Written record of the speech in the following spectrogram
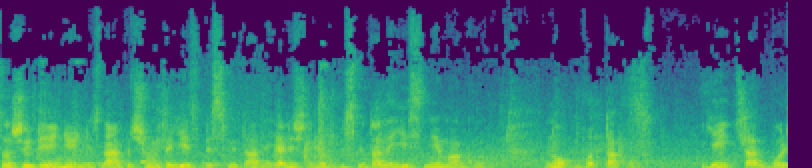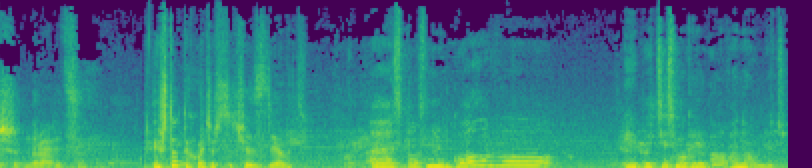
сожалению, не знаю, почему-то есть без сметаны. Я лично борщ без сметаны есть не могу. Ну, вот так вот. ей так больше нравится. И что ты хочешь сейчас сделать? Э, сполоснуть голову и пойти с мокрой головой на улицу,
